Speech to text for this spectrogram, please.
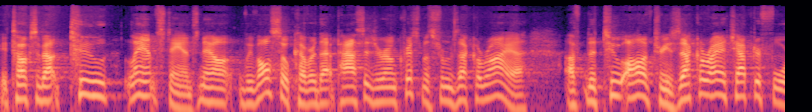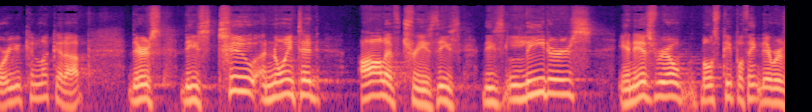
It talks about two lampstands. Now, we've also covered that passage around Christmas from Zechariah of the two olive trees. Zechariah chapter 4, you can look it up. There's these two anointed olive trees, these, these leaders in Israel. Most people think they were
